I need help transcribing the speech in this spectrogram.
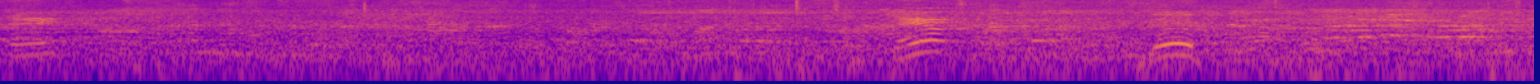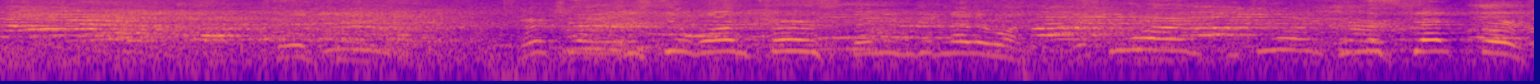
stay. Stay up. Good. Good. Good. Just get one first, then you can get another one. Get you one. Get you one. Get an escape first.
